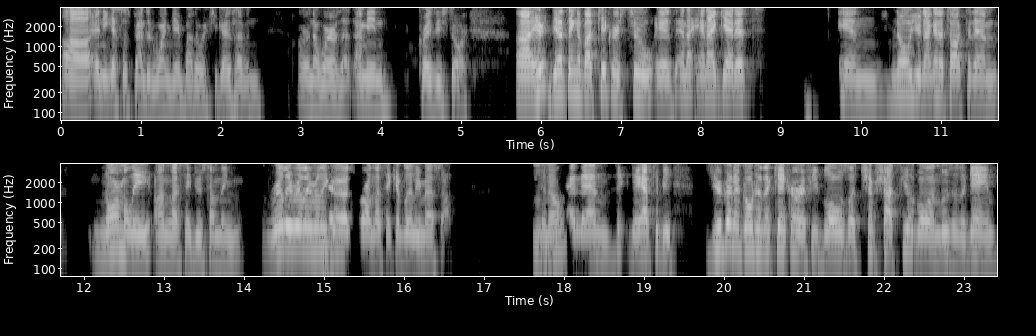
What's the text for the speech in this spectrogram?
Uh, and he gets suspended one game, by the way, if you guys haven't aren't aware of that. I mean, crazy story. Uh, here, the other thing about kickers too is, and I, and I get it, and no, you're not going to talk to them normally unless they do something really, really, really yeah. good, or unless they completely mess up. Mm-hmm. You know, mm-hmm. and then they, they have to be you're going to go to the kicker if he blows a chip shot field goal and loses a game.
